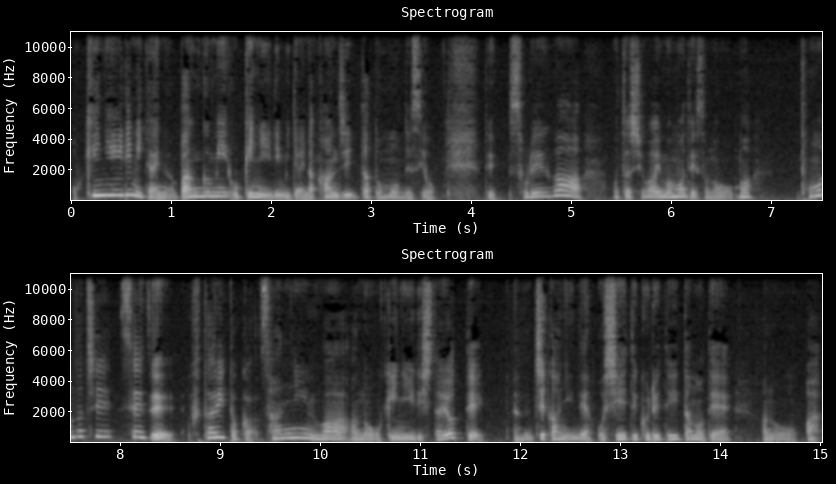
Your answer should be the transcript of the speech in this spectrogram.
お気に入りみたいな番組お気に入りみたいな感じだと思うんですよ。でそれが私は今までそのまあ友達せいぜい2人とか3人はあのお気に入りしたよってあの直にね教えてくれていたのであのあ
